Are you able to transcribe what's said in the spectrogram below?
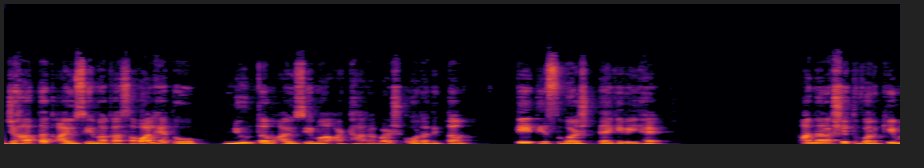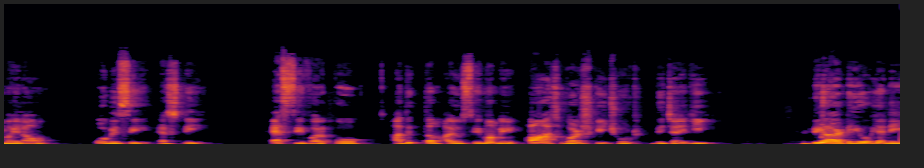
जहाँ तक आयु सीमा का सवाल है तो न्यूनतम आयु सीमा 18 वर्ष और अधिकतम 33 वर्ष तय की गई है। अनारक्षित वर्ग की महिलाओं ओबीसी एसटी एससी वर्ग को अधिकतम आयु सीमा में पाँच वर्ष की छूट दी जाएगी। डीआरडीओ यानी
